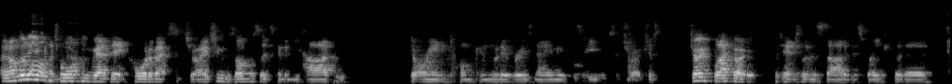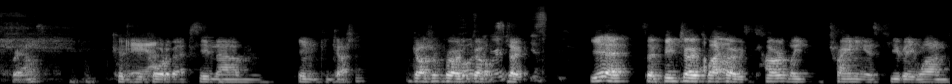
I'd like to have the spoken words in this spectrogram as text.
And I'm not Oh, even no. talking about their quarterback situation because obviously it's going to be hard with Dorian Tompkins, whatever his name is, because he looks atrocious. Joe Flacco potentially the starter this week for the Browns because the Yeah. quarterback's in um in concussion concussion protocol. So yeah, so Big Joe Flacco Oh. is currently training as QB one.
